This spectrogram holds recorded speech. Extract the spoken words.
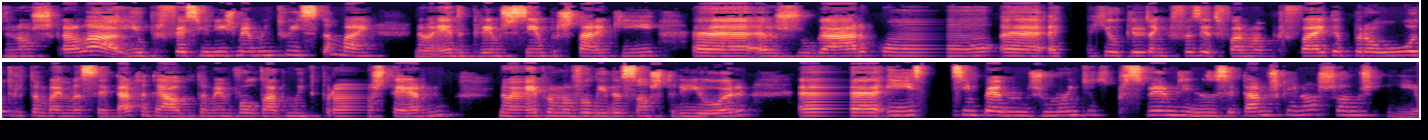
de não chegar lá. E o perfeccionismo é muito isso também, não é? De queremos sempre estar aqui uh, a jogar com uh, aquilo que eu tenho que fazer de forma perfeita para o outro também me aceitar. Portanto, é algo também voltado muito para o externo, não é? Para uma validação exterior. Uh, e isso impede-nos muito de percebermos e nos aceitarmos quem nós somos. E,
